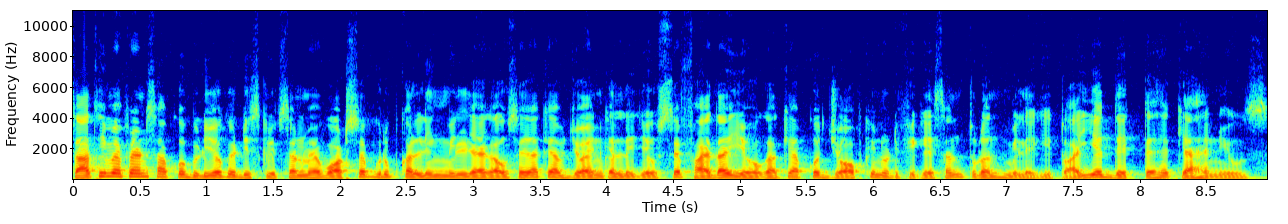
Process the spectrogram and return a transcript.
साथ ही में फ्रेंड्स, आपको वीडियो के डिस्क्रिप्शन में व्हाट्सएप ग्रुप का लिंक मिल जाएगा, उसे जाके आप ज्वाइन कर लीजिए। उससे फ़ायदा ये होगा कि आपको जॉब की नोटिफिकेशन तुरंत मिलेगी। तो आइए देखते हैं क्या है न्यूज़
